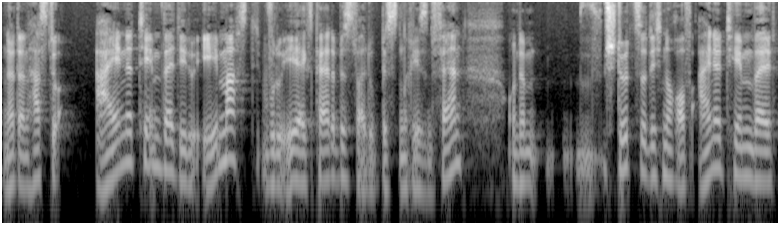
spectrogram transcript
Ne, dann hast du eine Themenwelt, die du eh machst, wo du eh Experte bist, weil du bist ein Riesenfan. Und dann stürzt du dich noch auf eine Themenwelt,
